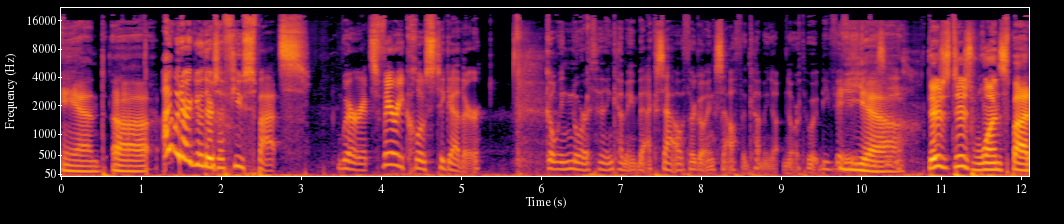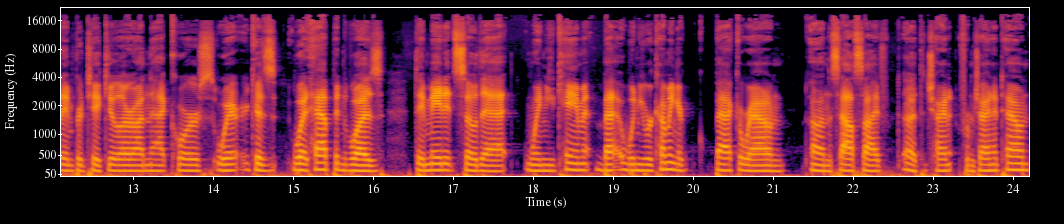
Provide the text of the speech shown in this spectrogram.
and uh, I would argue there's a few spots where it's very close together, going north and then coming back south, or going south and coming up north. Would be very yeah, easy. there's there's one spot in particular on that course where because what happened was they made it so that when you came back when you were coming back around on the south side uh, to China from Chinatown,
